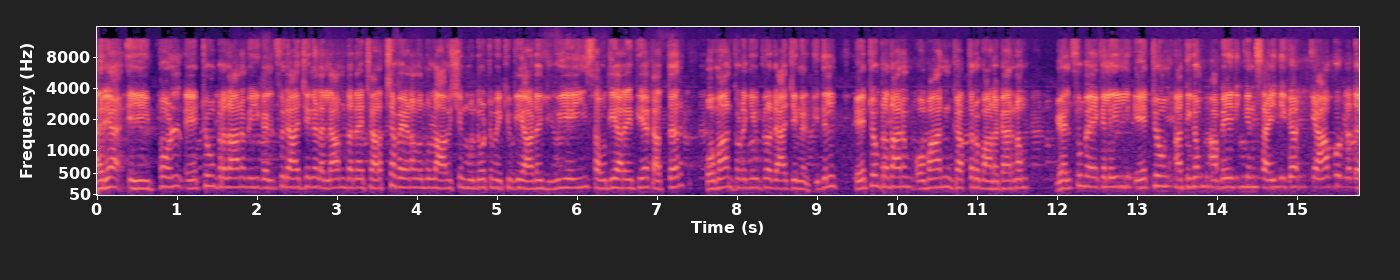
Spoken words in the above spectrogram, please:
ആര്യ ഇപ്പോൾ ഏറ്റവും പ്രധാനം ഈ ഗൾഫ് രാജ്യങ്ങളെല്ലാം തന്നെ ചർച്ച വേണമെന്നുള്ള ആവശ്യം മുന്നോട്ട് വയ്ക്കുകയാണ് U A E Saudi Arabia Qatar Oman തുടങ്ങിയിട്ടുള്ള രാജ്യങ്ങൾ. ഇതിൽ ഏറ്റവും പ്രധാനം ഒമാനും ഖത്തറുമാണ്. കാരണം ഗൾഫ് മേഖലയിൽ ഏറ്റവും അധികം അമേരിക്കൻ സൈനിക ക്യാമ്പ് ഉള്ളത്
